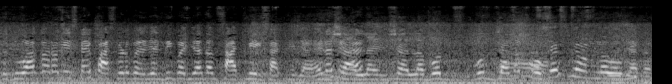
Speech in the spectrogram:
तो दुआ करो कि इसका भी पासपोर्ट जल्दी बन जाता अब साथ में एक साथ में जाए ना इंशाल्लाह इंशाल्लाह। बहुत बहुत ज़्यादा प्रोसेस में हम लोग हो जाता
